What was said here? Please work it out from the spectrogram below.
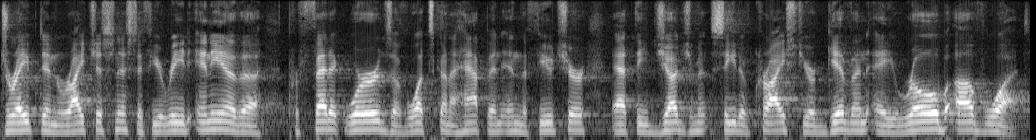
draped in righteousness. If you read any of the prophetic words of what's going to happen in the future at the judgment seat of Christ, you're given a robe of what?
